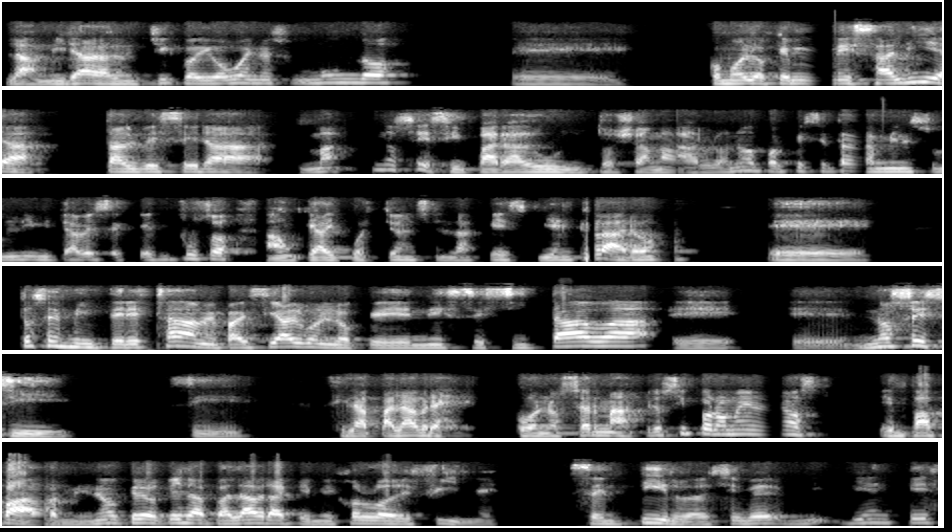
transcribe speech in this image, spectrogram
las miradas de un chico, digo, bueno, es un mundo eh, como lo que me salía tal vez era, no sé si para adultos llamarlo, ¿no? Porque ese también es un límite a veces que es difuso, aunque hay cuestiones en las que es bien claro. Eh, entonces me interesaba, me parecía algo en lo que necesitaba, eh, eh, no sé si, si, si, la palabra es conocer más, pero sí por lo menos empaparme, ¿no? Creo que es la palabra que mejor lo define, sentirlo, decir, bien qué es,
